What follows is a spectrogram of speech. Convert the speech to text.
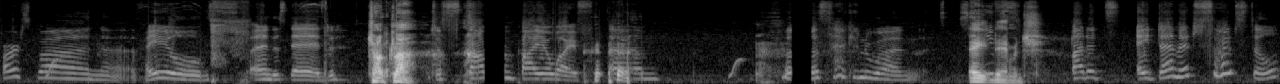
first one uh, failed and is dead. Chunkla. Just stop by your wife. Um, the, the second one. Eight seems- damage. But it's eight damage, so it still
